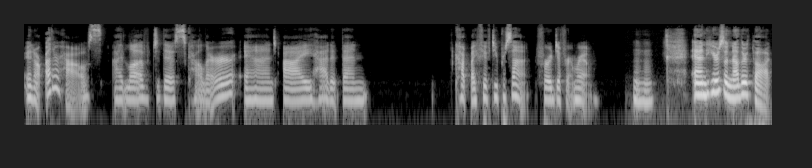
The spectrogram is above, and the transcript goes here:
in our other house, I loved this color and I had it then cut by 50% for a different room. Mm-hmm. And here's another thought.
